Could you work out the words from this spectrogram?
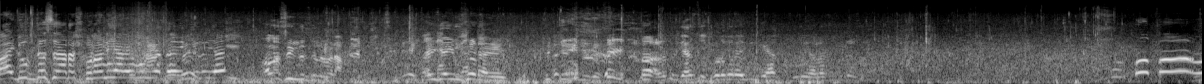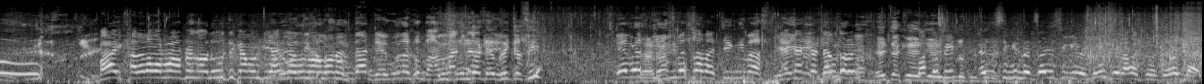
ভাই ডুবতেছে একটা সোনা নিয়ে আমি বলি ভালো ছিল এই যে এই। উঠোটা এই ভাই খালের আমার আপনার অনুভূতি কেমন কি? সুন্দর, ঢেউগুলো খুব ভালো লাগছে। এবার হ্যাঁ, চিংড়ি মাছ লাভ চিংড়ি মাছ। এই একটা ঢেউ ধরেন এই দেখে এই যে ফিট? সুন্দর এই যে সিঙ্গেল বেড যাই সিঙ্গেল বেড ওই যে লাগাতে হচ্ছে ওই যায়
